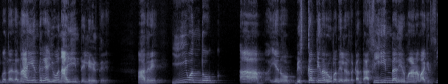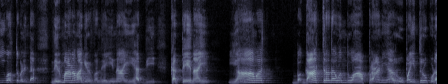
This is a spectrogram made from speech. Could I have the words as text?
ಗೊತ್ತಾಯ್ತಲ್ಲ ನಾಯಿ ಅಂದರೆ ಅಯ್ಯೋ, ನಾಯಿ ಅಂತೇಳಿ ಹೇಳ್ತೇವೆ. ಆದರೆ ಈ ಒಂದು ಏನು ಬಿಸ್ಕತ್ತಿನ ರೂಪದಲ್ಲಿರತಕ್ಕಂಥ ಸಿಹಿಯಿಂದ ನಿರ್ಮಾಣವಾಗಿರೋ, ಸಿಹಿ ವಸ್ತುಗಳಿಂದ ನಿರ್ಮಾಣವಾಗಿರತಕ್ಕಂಥ ಈ ನಾಯಿ, ಹದ್ದಿ, ಕತ್ತೆ ನಾಯಿ, ಯಾವ ಬ ಗಾತ್ರದ ಒಂದು ಆ ಪ್ರಾಣಿಯ ರೂಪ ಇದ್ದರೂ ಕೂಡ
